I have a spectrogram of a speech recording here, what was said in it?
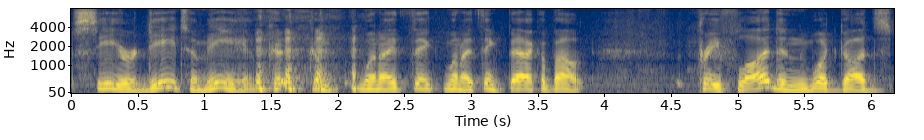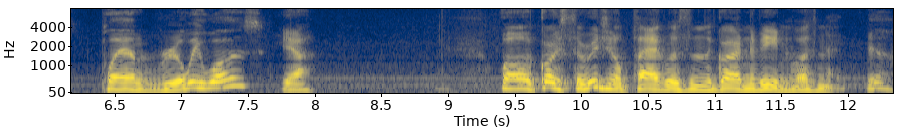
C or D to me. When I think when I think back about pre-flood and what God's plan really was. Yeah. Well, of course, the original plan was in the Garden of Eden, wasn't it? Yeah.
